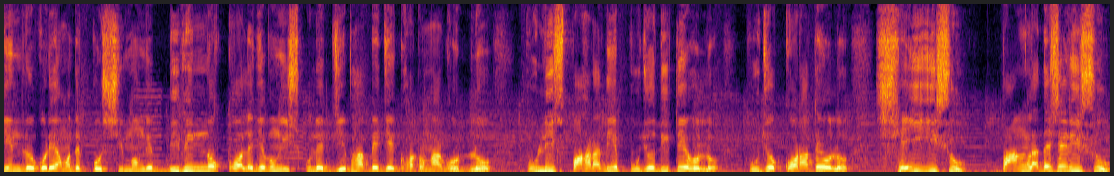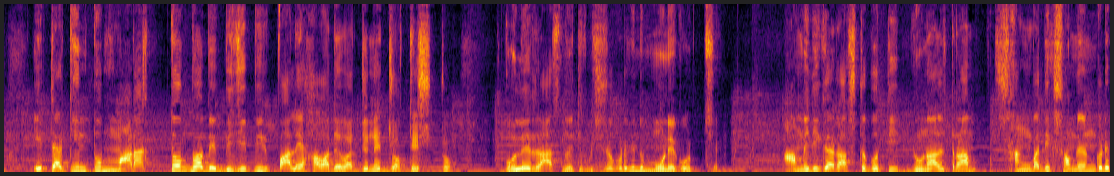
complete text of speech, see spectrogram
কেন্দ্র করে আমাদের পশ্চিমবঙ্গে বিভিন্ন কলেজ এবং স্কুলে যেভাবে যে ঘটনা ঘটলো, পুলিশ পাহারা দিয়ে পুজো দিতে হলো, পুজো করাতে হলো, সেই ইস্যু, বাংলাদেশের ইস্যু, এটা কিন্তু মারাত্মকভাবে বিজেপির পালে হাওয়া দেওয়ার জন্য যথেষ্ট বলে রাজনৈতিক বিশেষজ্ঞরা কিন্তু মনে করছে। আমেরিকার রাষ্ট্রপতি ডোনাল্ড ট্রাম্প সাংবাদিক সম্মেলন করে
